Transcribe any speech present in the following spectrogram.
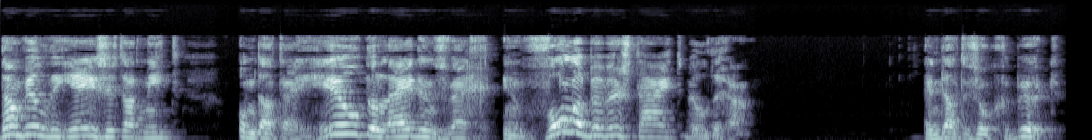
dan wilde Jezus dat niet, omdat hij heel de lijdensweg in volle bewustheid wilde gaan. En dat is ook gebeurd.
